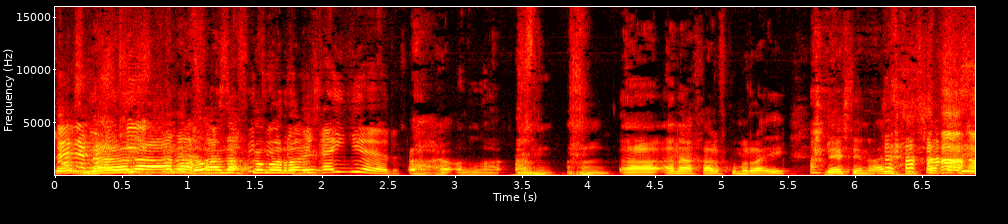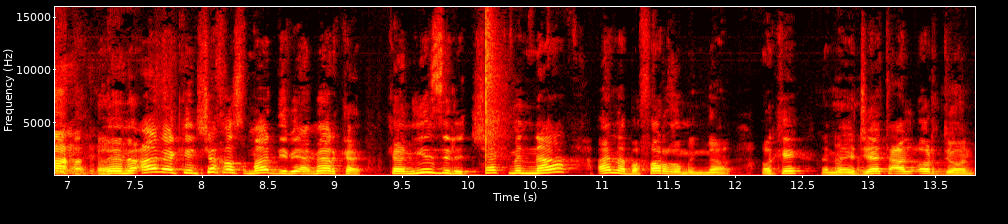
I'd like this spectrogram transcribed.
لم- أنا لا لا أنا خالفكم الراي بيغير آه الله. آه أنا خالفكم الراي ليش؟ لأنه أنا كنت شخص لأنه أنا كنت شخص مادي بأمريكا. كان ينزل check منا أنا بفرغه منا okay؟ لما جيت على الأردن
